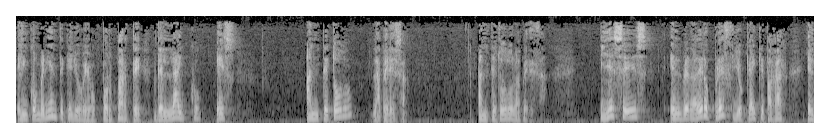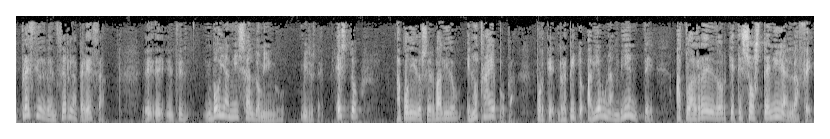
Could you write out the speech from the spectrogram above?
El inconveniente que yo veo por parte del laico es ante todo, la pereza. Ante todo, la pereza. Y ese es el verdadero precio que hay que pagar, el precio de vencer la pereza. Eh, eh, voy a misa el domingo. Mire usted, esto ha podido ser válido en otra época, porque, repito, había un ambiente a tu alrededor que te sostenía en la fe.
